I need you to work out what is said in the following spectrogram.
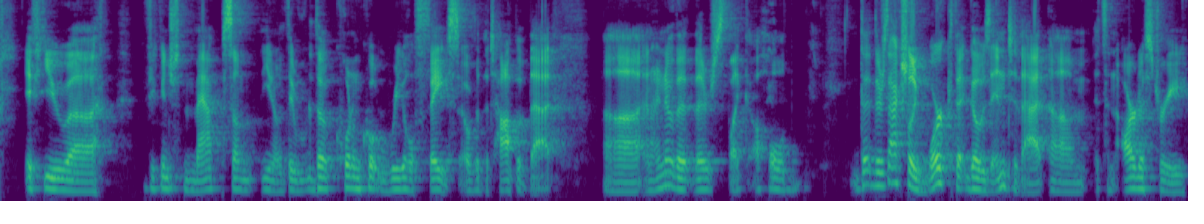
if you uh, if you can just map some you know the the quote unquote real face over the top of that. Uh, and I know that there's like a whole th- there's actually work that goes into that. Um, it's an artistry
